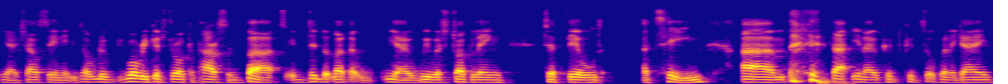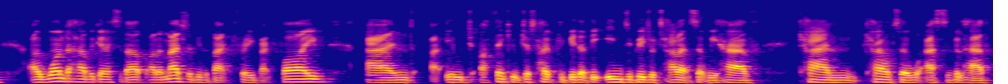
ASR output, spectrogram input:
you know, Chelsea, and it's not really, not really good to draw a comparison, but it did look like that, you know, we were struggling to field a team um, that you know could could sort of win a game. I wonder how we're going to set up. I'd imagine it'll be the back three, back five, and it would, I think it would just hopefully be that the individual talents that we have can counter what Aston Villa have.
